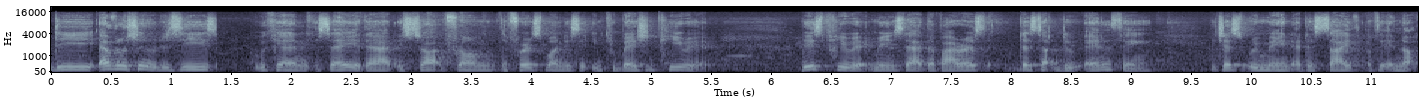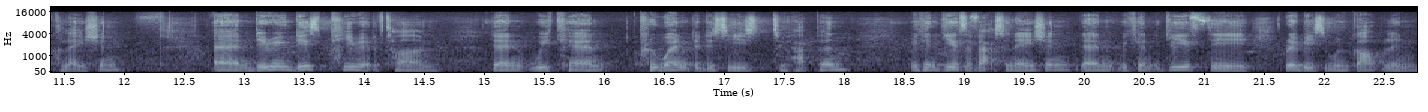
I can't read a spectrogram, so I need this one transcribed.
The evolution of disease we can say that it starts from the first one is the incubation period. This period means that the virus does not do anything. It just remains at the site of the inoculation. And during this period of time, then we can prevent the disease to happen. We can give the vaccination, then we can give the rabies immune globulin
